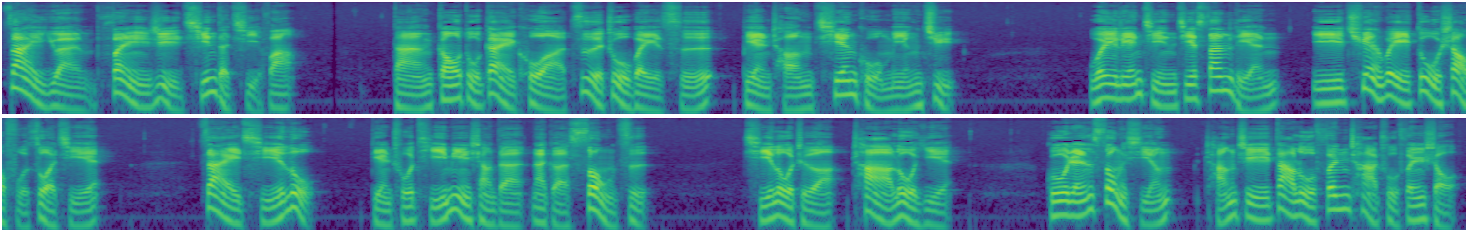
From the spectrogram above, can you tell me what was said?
再远奋日亲”的启发，但高度概括自助尾词，变成千古名句。尾联紧接三联，以劝慰杜少府作结，在歧路点出题面上的那个“送”字。歧路者，岔路也。古人送行常至大路分岔处分手，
